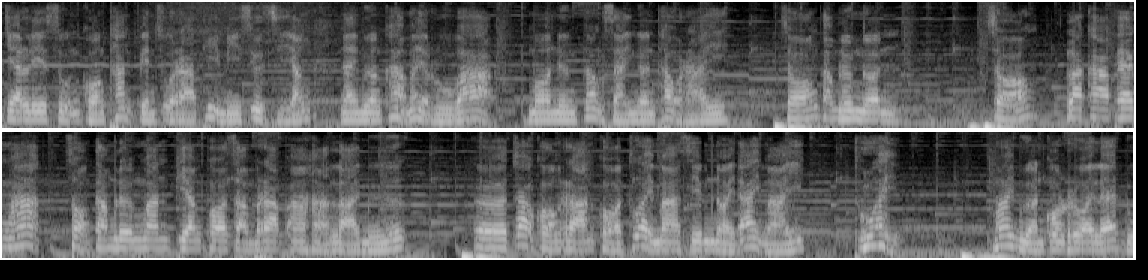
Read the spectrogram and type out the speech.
เจลีศูนย์ของท่านเป็นสุราที่มีชื่อเสียง ในเมืองข้าไม่รู้ว่ามอหนึ่งต้องใส่เงินเท่าไหร่สองตำลึงเงินสองราคาแพงมากสองตำลึงมันเพียงพอสำหรับอาหารหลายมื้อ เออเจ้าของร้านขอถ้วยมาซิมหน่อยได้ไหม ถ้วย ไม่เหมือนคนรวยและดู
